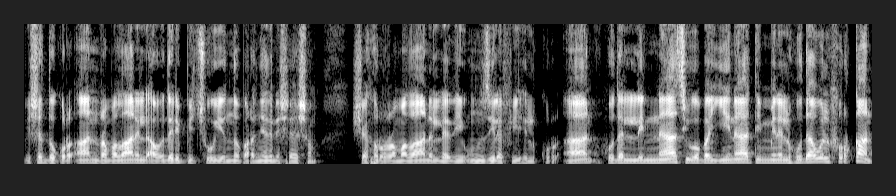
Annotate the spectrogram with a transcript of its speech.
വിശുദ്ധ ഖുർആൻ റമദാനിൽ അവതരിപ്പിച്ചു എന്ന് പറഞ്ഞതിന് ശേഷം ഷെഹ്റു റമദാൻ അല്ലതി ഉൻസില ഫിഹിൽ ഖുർആൻ ഹുദല്ലിന്നാസി വബയ്യനാത്തി തിമ്മിനൽ ഹുദ ഉൽ ഫുർഖാൻ.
